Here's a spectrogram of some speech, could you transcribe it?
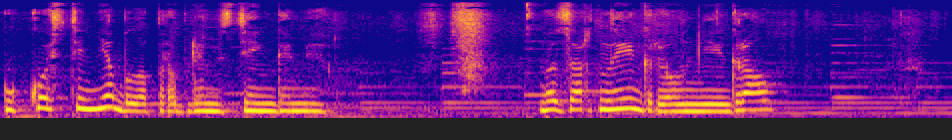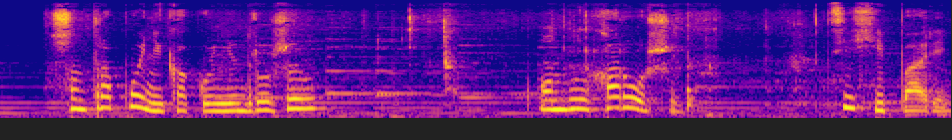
У Кости не было проблем с деньгами. В азартные игры он не играл. С шантропой никакой не дружил. Он был хороший, тихий парень.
